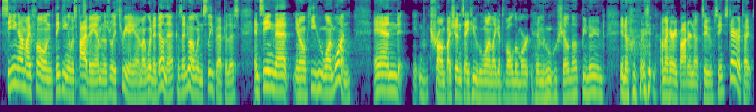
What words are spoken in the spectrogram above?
seeing on my phone thinking it was 5 a.m and it was really 3 a.m i wouldn't have done that because i knew i wouldn't sleep after this and seeing that you know he who won won and Trump, I shouldn't say he who won like it's Voldemort, him who, shall not be named. You know, I'm a Harry Potter nut too. See, stereotype.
